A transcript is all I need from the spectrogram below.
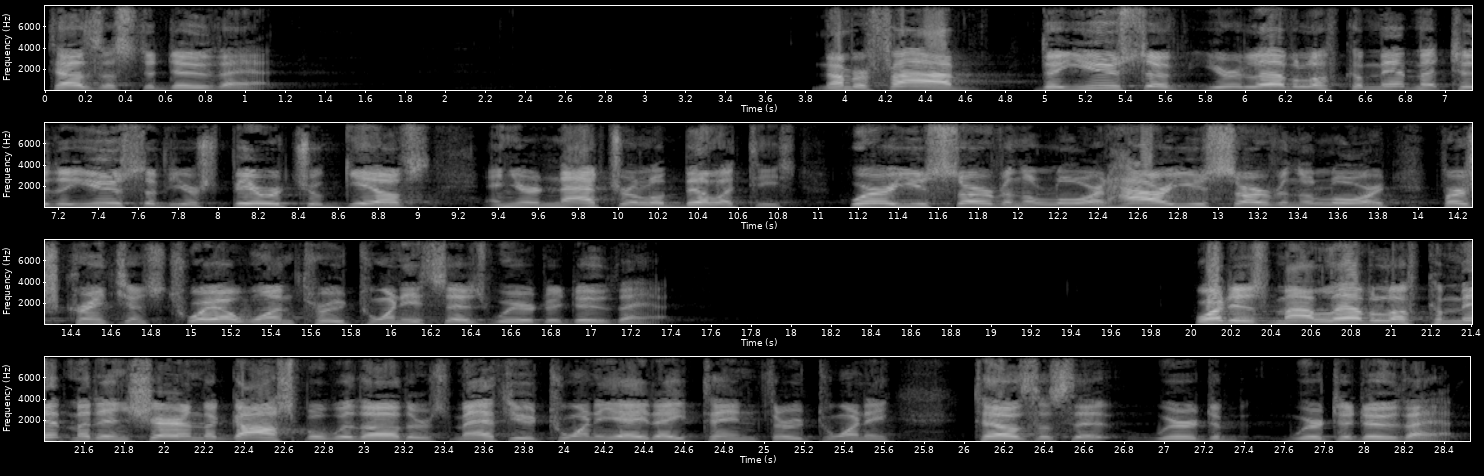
Tells us to do that. Number 5, the use of your level of commitment to the use of your spiritual gifts and your natural abilities. Where are you serving the Lord? How are you serving the Lord? 1 Corinthians 12, 1 through 20 says we're to do that. What is my level of commitment in sharing the gospel with others? Matthew 28 18 through 20 tells us that we're to, we're to do that.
